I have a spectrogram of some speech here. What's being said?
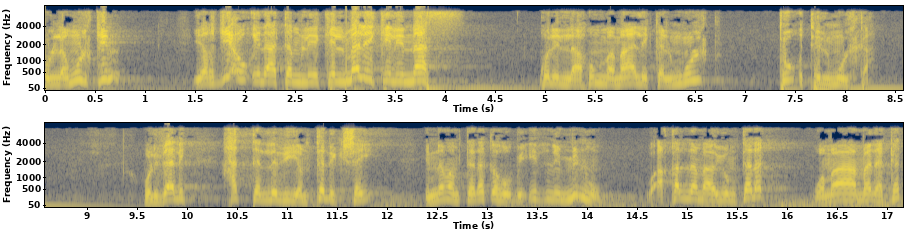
كل ملك يرجع إلى تمليك الملك للناس. قل اللهم مالك الملك تؤتي الملك. ولذلك حتى الذي يمتلك شيء إنما امتلكه بإذن منه وأقل ما يمتلك وما ملكت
